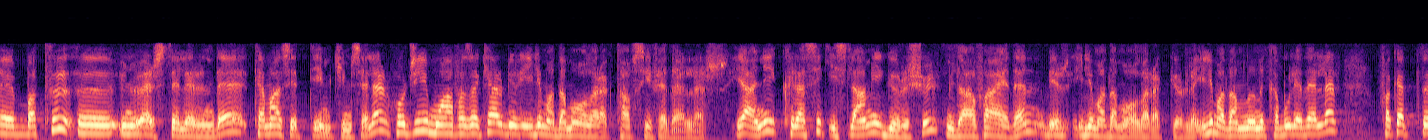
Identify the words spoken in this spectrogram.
e, Batı e, üniversitelerinde temas ettiğim kimseler hocayı muhafazakar bir ilim adamı olarak tavsif ederler. Yani klasik İslami görüşü müdafaa eden bir ilim adamı olarak görürler. İlim adamlığını kabul ederler fakat e,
